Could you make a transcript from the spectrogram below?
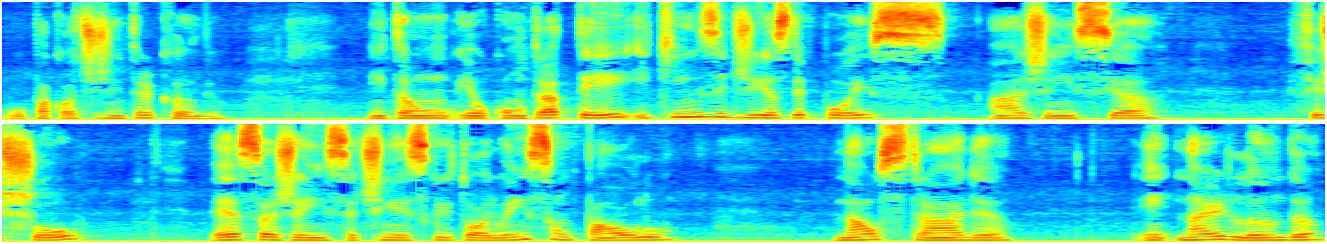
o pacote de intercâmbio. Então eu contratei e 15 dias depois a agência fechou. Essa agência tinha escritório em São Paulo, na Austrália, na Irlanda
